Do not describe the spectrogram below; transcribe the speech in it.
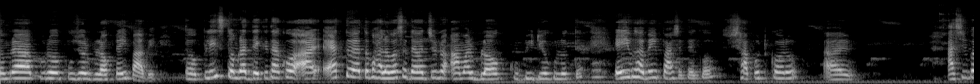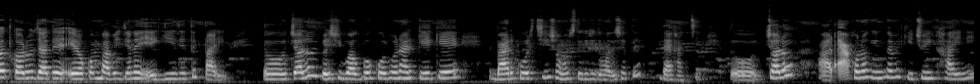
তোমরা পুরো পুজোর ব্লগটাই পাবে। তো প্লিজ তোমরা দেখতে থাকো। আর এত এত ভালোবাসা দেওয়ার জন্য আমার ব্লগ ভিডিওগুলোতে এইভাবেই পাশে থেকো সাপোর্ট করো, আর আশীর্বাদ করো যাতে এরকমভাবেই যেন এগিয়ে যেতে পারি। তো চলো, বেশি বকবক করব না আর কে কে বার করছি, সমস্ত কিছু তোমাদের সাথে দেখাচ্ছি। তো চলো, আর এখনও কিন্তু আমি কিছুই খাইনি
